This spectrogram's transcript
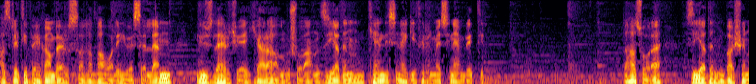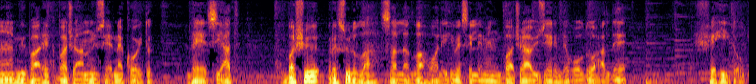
Hazreti Peygamber sallallahu aleyhi ve sellem yüzlerce yara almış olan Ziyad'ın kendisine getirilmesini emretti. Daha sonra Ziyad'ın başını mübarek bacağının üzerine koydu ve Ziyad, başı Resulullah sallallahu aleyhi ve sellemin bacağı üzerinde olduğu halde şehit oldu.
